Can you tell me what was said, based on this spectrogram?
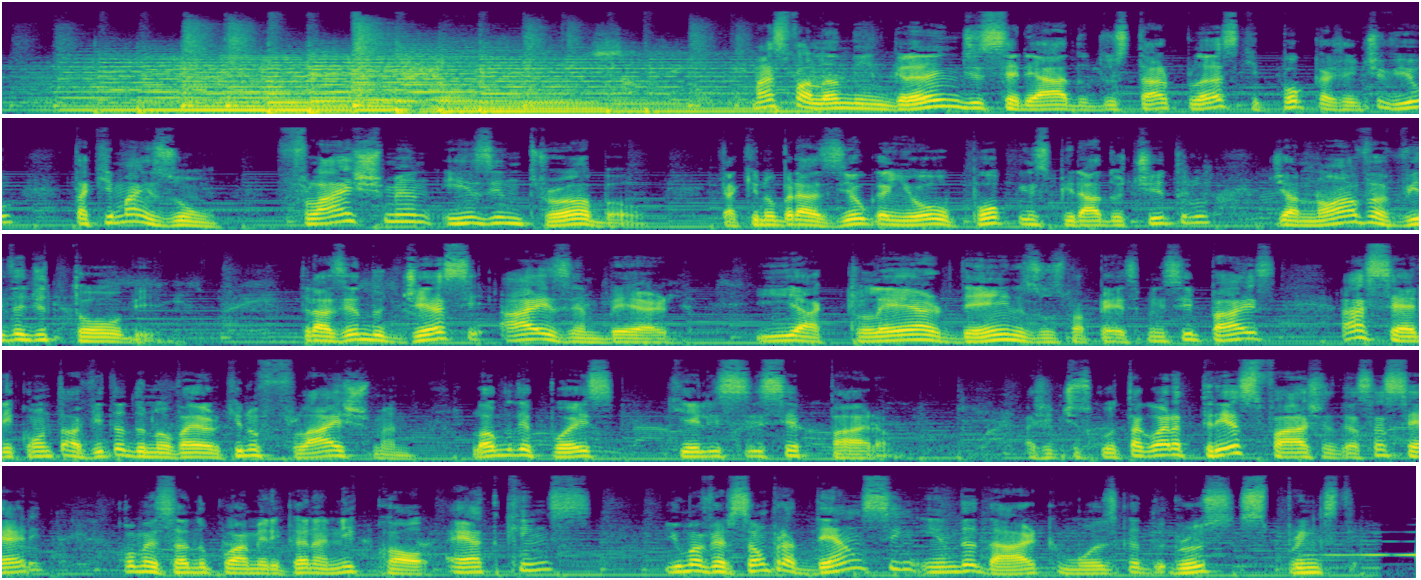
Mas falando em grande seriado do Star Plus, que pouca gente viu, tá aqui mais um: Flashman is in Trouble, que aqui no Brasil ganhou o pouco inspirado título de A Nova Vida de Toby, trazendo Jesse Eisenberg e a Claire Danes nos papéis principais. A série conta a vida do nova-iorquino Flashman, logo depois que eles se separam. A gente escuta agora três faixas dessa série, começando com a americana Nicole Atkins e uma versão para Dancing in the Dark, música do Bruce Springsteen.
